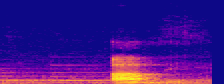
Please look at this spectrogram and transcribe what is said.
Amém.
